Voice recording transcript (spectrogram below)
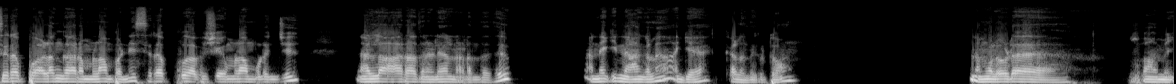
சிறப்பு அலங்காரம்லாம் பண்ணி சிறப்பு அபிஷேகம்லாம் முடிஞ்சு நல்ல ஆராதனைலாம் நடந்தது. அன்னைக்கு நாங்களும் அங்கே கலந்துக்கிட்டோம். நம்மளோட சுவாமி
